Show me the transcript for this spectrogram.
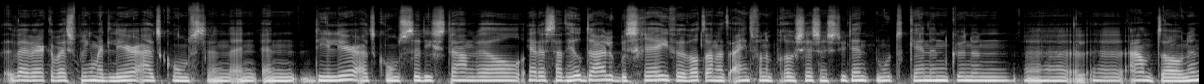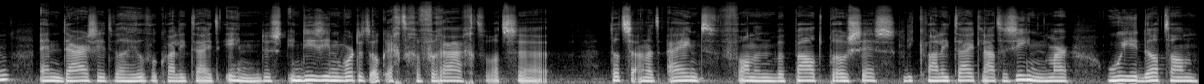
wij werken bij Spring met leeruitkomsten. En, en die leeruitkomsten die staan wel. Ja, daar staat heel duidelijk beschreven wat aan het eind van een proces een student moet kennen, kunnen uh, uh, aantonen. En daar zit wel heel veel kwaliteit in. Dus in die zin wordt het ook echt gevraagd wat ze. Dat ze aan het eind van een bepaald proces die kwaliteit laten zien. Maar hoe je dat dan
